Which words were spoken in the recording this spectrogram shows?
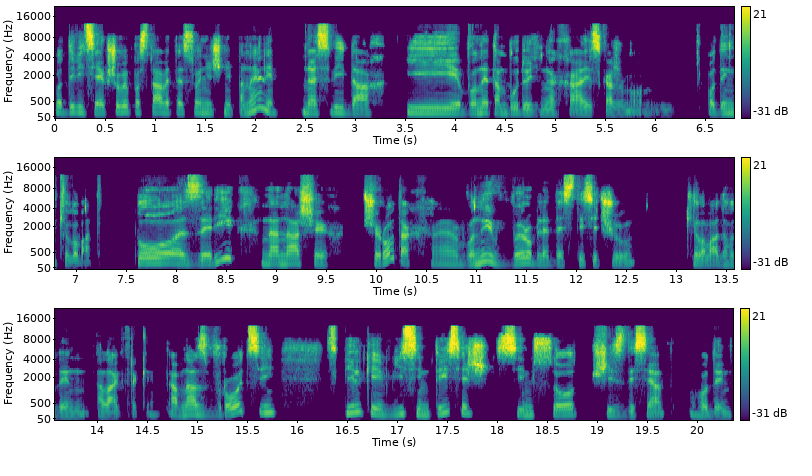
От дивіться, якщо ви поставите сонячні панелі на свій дах, і вони там будуть, нехай, скажімо, 1 кВт, то за рік на наших широтах е, вони вироблять десь тисячу кВт годин електрики. А в нас в році скільки 8760 годин.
